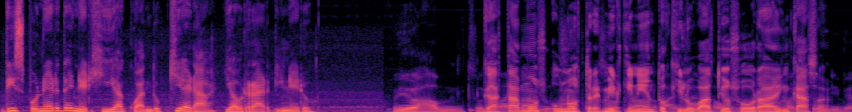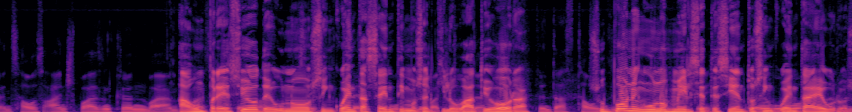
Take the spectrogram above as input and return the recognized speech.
disponer de energía cuando quiera y ahorrar dinero. Gastamos unos 3.500 kilovatios hora en casa, a un precio de unos 50 céntimos el kilovatio hora, suponen unos 1.750 euros.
